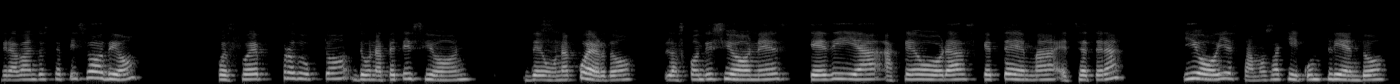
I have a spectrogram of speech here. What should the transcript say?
grabando este episodio, pues fue producto de una petición, de un acuerdo, las condiciones, qué día, a qué horas, qué tema, etcétera. Y hoy estamos aquí cumpliendo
